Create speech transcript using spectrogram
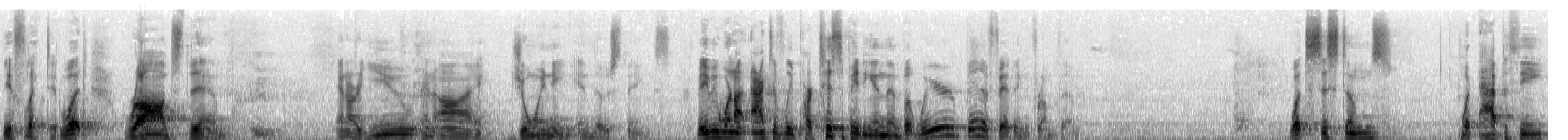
the afflicted? What robs them? And are you and I joining in those things? Maybe we're not actively participating in them, but we're benefiting from them. What systems, what apathy,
